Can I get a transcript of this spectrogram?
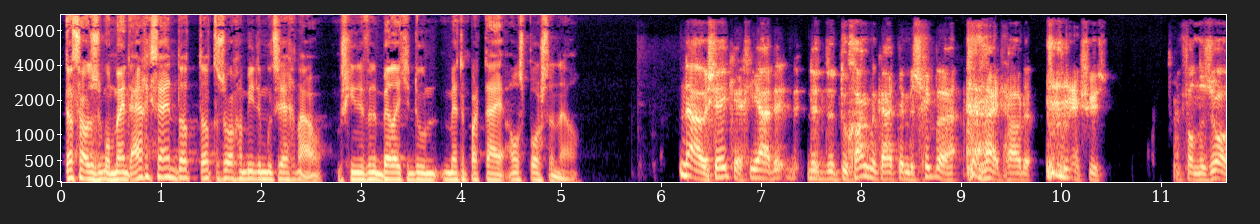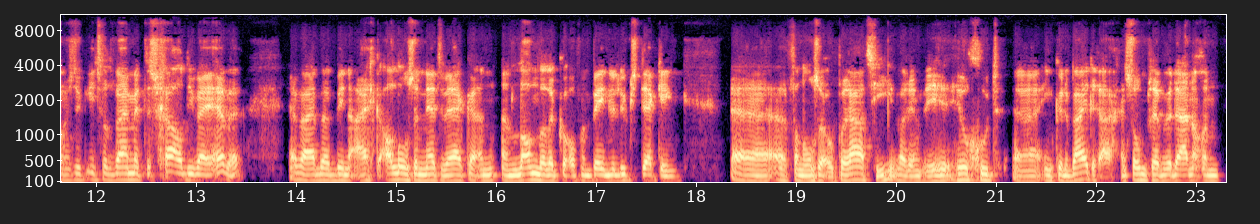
Dat zou dus het moment eigenlijk zijn dat, dat de zorgaanbieder moet zeggen: Nou, misschien even een belletje doen met een partij als PostNL. Nou, zeker. Ja, de, de, de toegankelijkheid en beschikbaarheid houden excuus, van de zorg is natuurlijk iets wat wij met de schaal die wij hebben. En wij hebben binnen eigenlijk al onze netwerken een, een landelijke of een Benelux-dekking uh, van onze operatie, waarin we heel goed uh, in kunnen bijdragen. En soms hebben we daar nog een,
